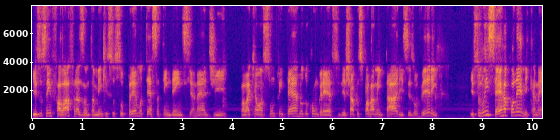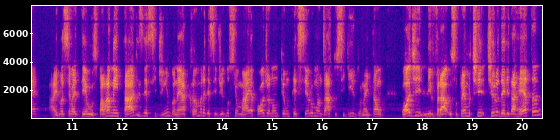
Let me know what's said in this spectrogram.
Isso sem falar, Frazão, também que se o Supremo tem essa tendência né, de falar que é um assunto interno do Congresso e deixar para os parlamentares resolverem, isso não encerra a polêmica, né? Aí você vai ter os parlamentares decidindo, né, a Câmara decidindo se o Maia pode ou não ter um terceiro mandato seguido, né? Então, pode livrar, o Supremo tira dele da reta,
